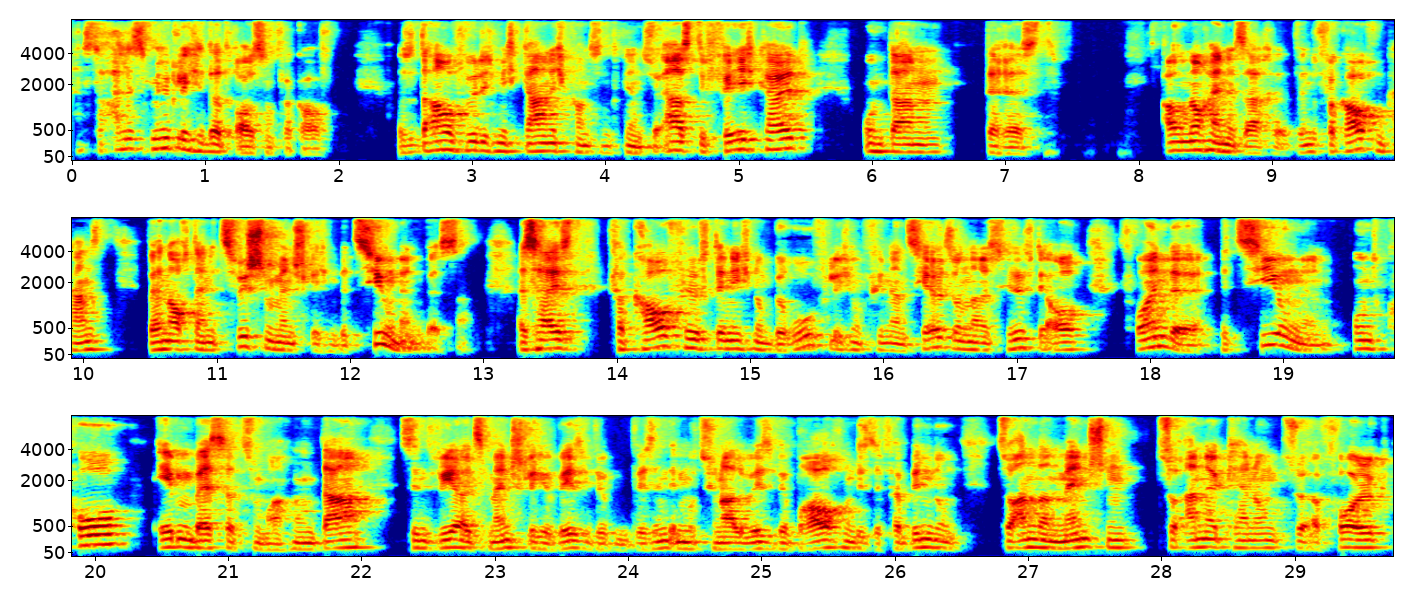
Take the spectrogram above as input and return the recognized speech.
kannst du alles Mögliche da draußen verkaufen. Also darauf würde ich mich gar nicht konzentrieren. Zuerst die Fähigkeit und dann der Rest. auch noch eine Sache. Wenn du verkaufen kannst, werden auch deine zwischenmenschlichen Beziehungen besser. Das heißt, Verkauf hilft dir nicht nur beruflich und finanziell, sondern es hilft dir auch, Freunde, Beziehungen und Co. eben besser zu machen. Und da sind wir als menschliche Wesen, wir, wir sind emotionale Wesen, wir brauchen diese Verbindung zu anderen Menschen, zur Anerkennung, zu Erfolg,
